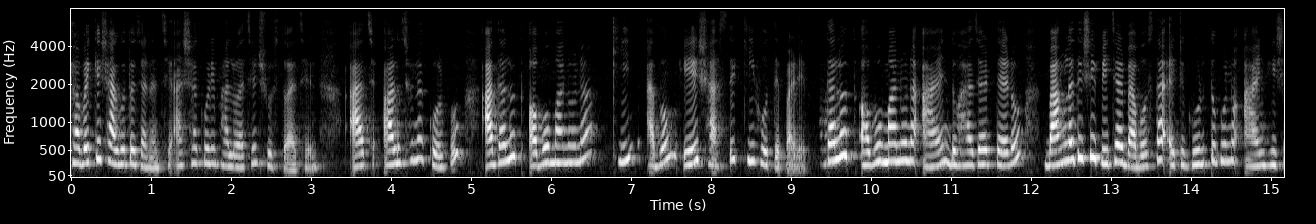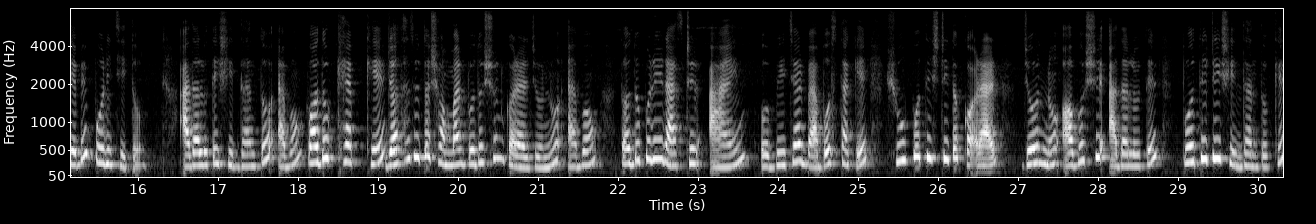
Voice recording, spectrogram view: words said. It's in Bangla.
সবাইকে স্বাগত জানাচ্ছি। আশা করি ভালো আছেন, সুস্থ আছেন। আজ আলোচনা করব আদালত অবমাননা কি এবং এর শাস্তি কি হতে পারে? আদালত অবমাননা আইন দু বাংলাদেশের বিচার ব্যবস্থা একটি গুরুত্বপূর্ণ আইন হিসেবে পরিচিত। আদালতের সিদ্ধান্ত এবং পদক্ষেপকে যথাযথ সম্মান প্রদর্শন করার জন্য এবং তদুপরি রাষ্ট্রের আইন ও বিচার ব্যবস্থাকে সুপ্রতিষ্ঠিত করার জন্য অবশ্যই আদালতের প্রতিটি সিদ্ধান্তকে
